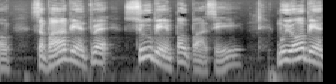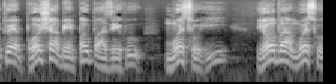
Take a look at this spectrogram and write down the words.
င်း၊စပါးပင်အတွက်ဆူးပင်ပေါက်ပါစေ။မုယောပင်အတွက်ဗောရှပင်ပေါက်ပါစေဟုမြွက်ဆို၏။ယောဘမြွက်ဆို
